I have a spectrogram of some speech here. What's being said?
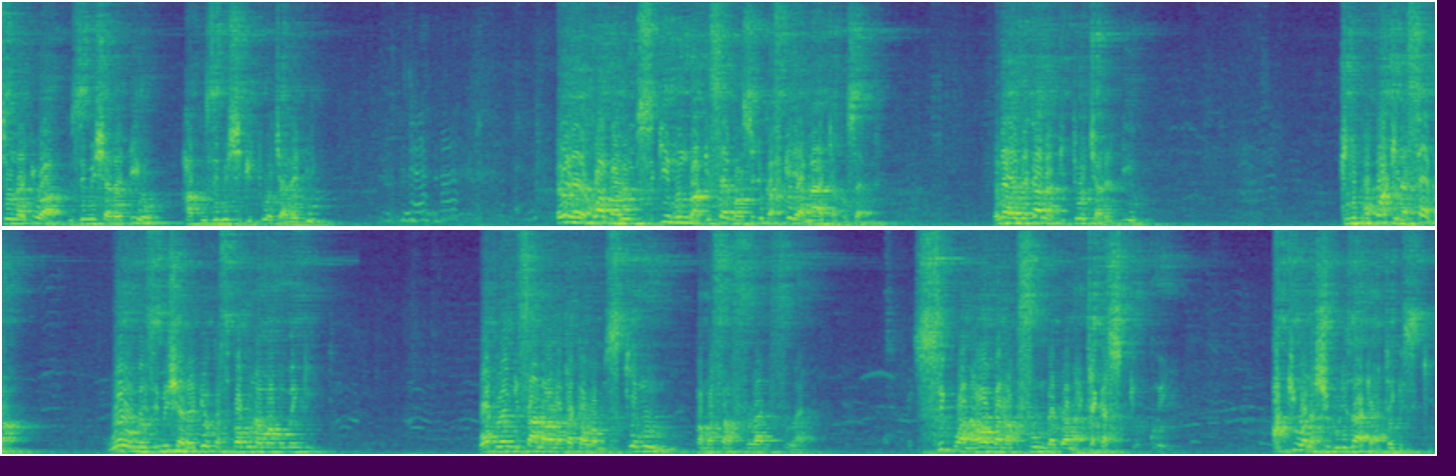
Si unajua kuzimisha redio hakuzimishi kituo cha redio? Ile kwamba humsikii mungu akisema usije ukafikiri ameacha kusema inawezekana kituo cha redio kilipokuwa kinasema wewe umezimisha redio kwa sababu na mambo mengine. Watu wengi sana wanataka wamsikie mungu kwa masaa fulani fulani. Siku anaomba na kufunga ndio anatega sikio kweli. Akiwa na shughuli zake hategi sikio.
